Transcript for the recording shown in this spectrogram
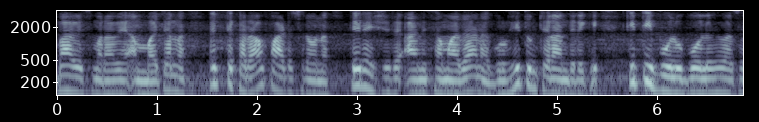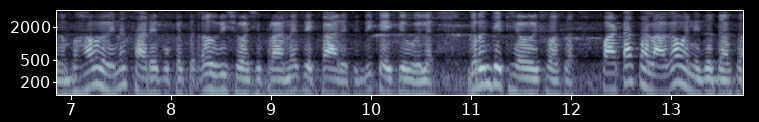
भावे स्मरावे अंबाचरण नित्य करावं पाठ श्रवण. ते निश्चित आणि समाधान. गृही तुमच्या नांदिले की किती बोलू बोलू हे वाचून भावे सारे पुकाचं अविश्वासी प्राण्याचे कार्यसिद्धी कैसे होईल? ग्रंथी ठेवा विश्वास. पाटाचा लागावा निजद असं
